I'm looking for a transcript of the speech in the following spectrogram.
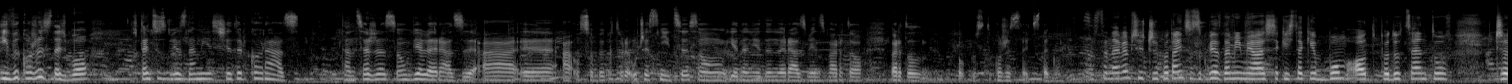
i wykorzystać, bo w tańcu z gwiazdami jest się tylko raz. Tancerze są wiele razy, a, e, a osoby, które uczestnicy są jeden, jedyny raz, więc warto, warto po prostu korzystać z tego. Zastanawiam się, czy po tańcu z gwiazdami miałaś jakieś takie boom od producentów, czy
